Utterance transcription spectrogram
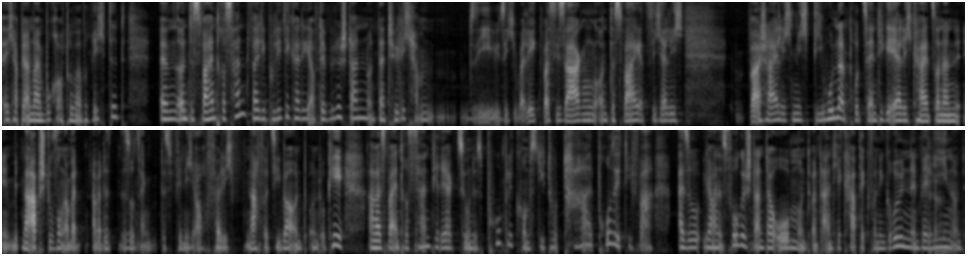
Ich habe ja in meinem Buch auch darüber berichtet. Ähm, und es war interessant, weil die Politiker, die auf der Bühne standen, und natürlich haben sie sich überlegt, was sie sagen. Und das war jetzt sicherlich wahrscheinlich nicht die hundertprozentige Ehrlichkeit, sondern mit einer Abstufung, aber, aber das sozusagen, das finde ich auch völlig nachvollziehbar und, und okay. Aber es war interessant, die Reaktion des Publikums, die total positiv war. Also Johannes Vogel stand da oben und, und Antje Kapek von den Grünen in Berlin ja. und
